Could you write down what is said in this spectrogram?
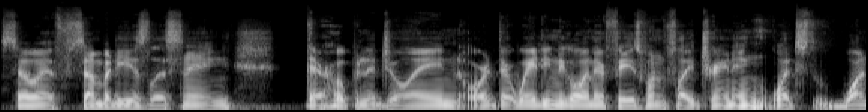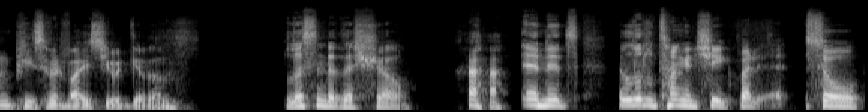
So if somebody is listening, they're hoping to join or they're waiting to go on their phase one flight training, what's one piece of advice you would give them? Listen to this show. and it's a little tongue in cheek, but uh, so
